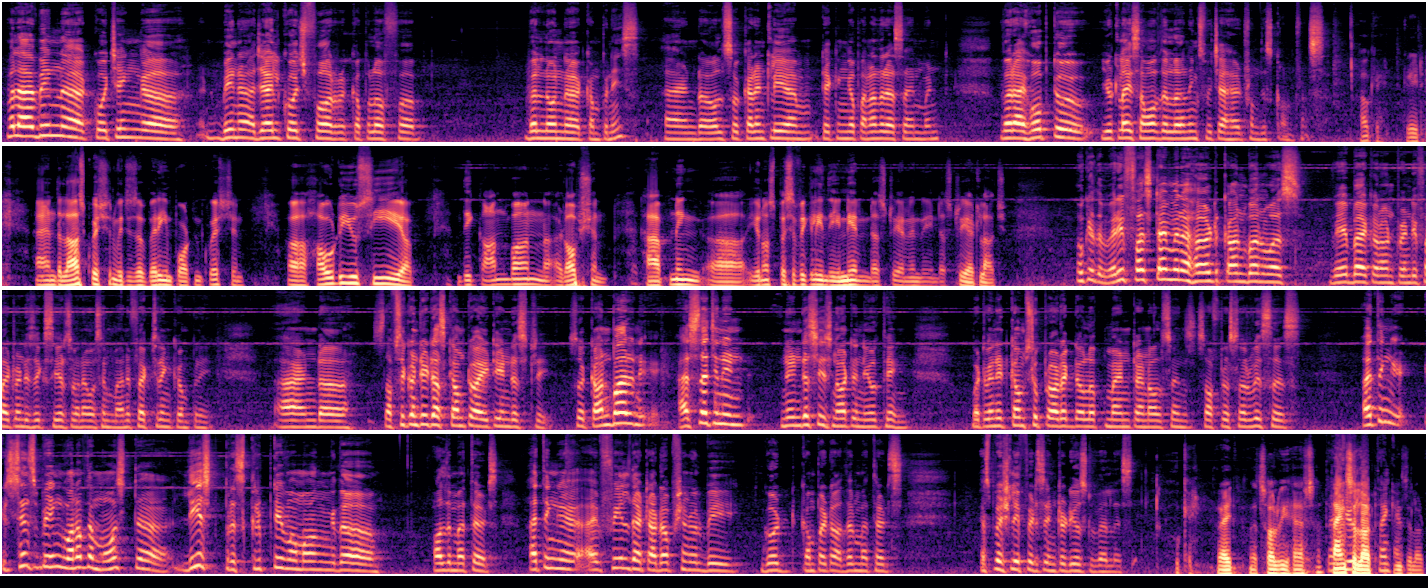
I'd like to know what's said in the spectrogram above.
Well, I've been uh, coaching, uh, been an agile coach for a couple of uh, well-known uh, companies, and uh, also currently I'm taking up another assignment where I hope to utilize some of the learnings which I had from this conference. Okay, great. And the last question, which is a very important question, uh, how do you see uh, the Kanban adoption happening, uh, you know, specifically in the Indian industry and in the industry at large? Okay, the very first time when I heard Kanban was way back around 25, 26 years when I was in manufacturing company. And uh, subsequently it has come to IT industry. So Kanban as such in, in, in industry is not a new thing. But when it comes to product development and also in software services, I think it, since being one of the most uh, least prescriptive among the all the methods, I think uh, I feel that adoption will be good compared to other methods, especially if it's introduced well. As Okay, right. That's all we have, sir. Thank Thanks a lot. Thank you. Thanks a lot.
